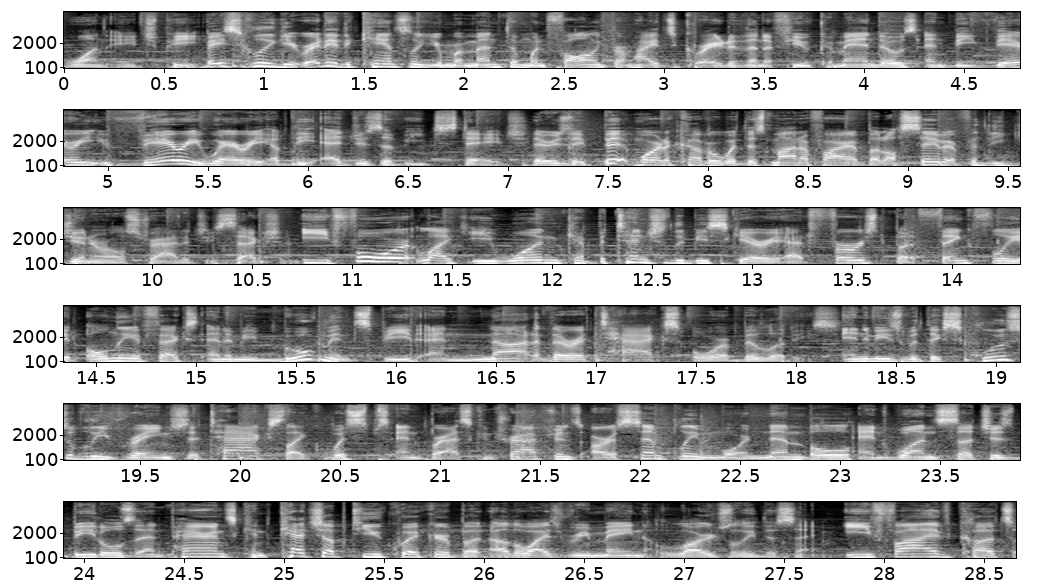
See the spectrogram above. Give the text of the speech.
1 HP. Basically, get ready to cancel your momentum when falling from heights greater than a few commandos, and be very, very wary of the edges of each stage. There is a bit more to cover with this modifier, but I'll save it for the general strategy section. E4, like E1, can potentially be scary at first, but thankfully it only affects enemy movement speed and not their attacks or abilities. Enemies with exclusively ranged attacks, like wisps and brass contraptions, are simply more nimble, and ones such as beetles and parents can catch up to you quicker, but otherwise remain largely the same. E5 cuts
